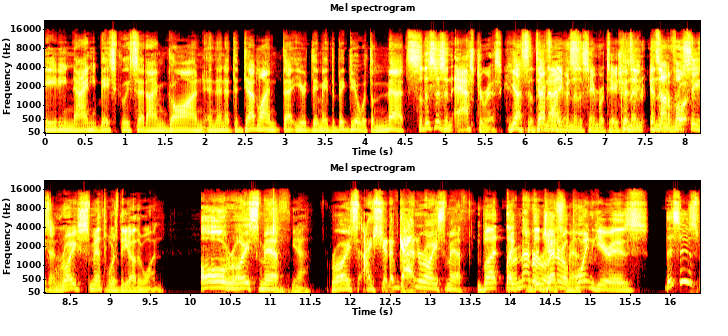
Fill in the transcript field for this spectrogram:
89, he basically said, I'm gone. And then at the deadline that year, they made the big deal with the Mets. So this is an asterisk. Yes, it they're not even is. in the same rotation. And it- it's not a full Roy, season. Roy Smith was the other one. Oh, Roy Smith. Yeah. Royce, I should have gotten Roy Smith. But like the Roy general Smith. point here is this is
